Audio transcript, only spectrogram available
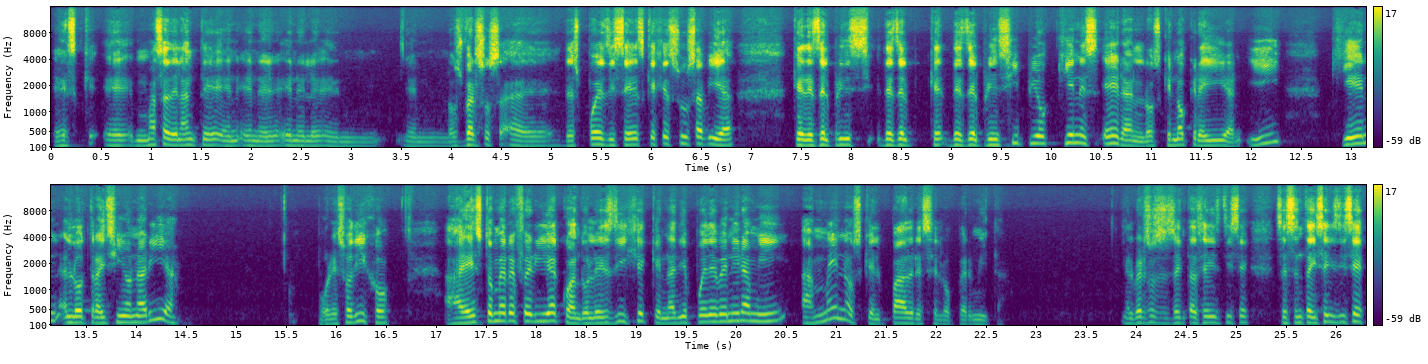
Es que eh, más adelante en, en, en, los versos eh, después dice, es que Jesús sabía que desde el, desde el, que desde el principio quiénes eran los que no creían y quién lo traicionaría. Por eso dijo, a esto me refería cuando les dije que nadie puede venir a mí a menos que el Padre se lo permita. El verso 66 dice, 66 dice,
